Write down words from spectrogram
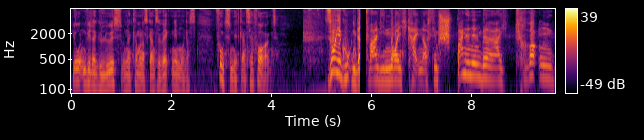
Hier unten wieder gelöst und dann kann man das Ganze wegnehmen und das funktioniert ganz hervorragend. So ihr Guten, waren die Neuigkeiten aus dem spannenden Bereich Trocken,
